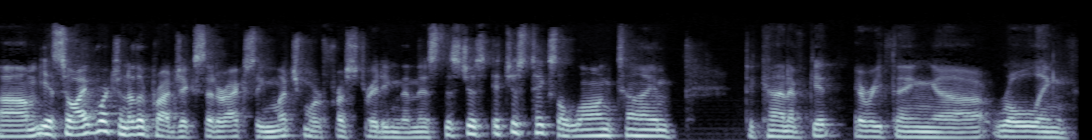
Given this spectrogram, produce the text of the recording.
um, yeah, so I've worked on other projects that are actually much more frustrating than this. This just it just takes a long time to kind of get everything uh, rolling.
